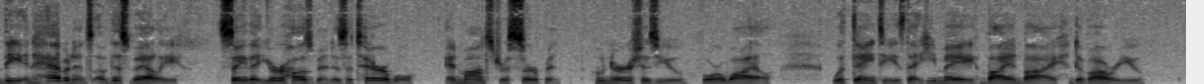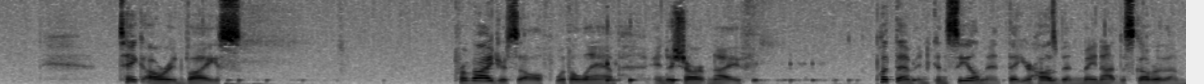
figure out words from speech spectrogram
The inhabitants of this valley say that your husband is a terrible and monstrous serpent who nourishes you for a while with dainties that he may by and by devour you. Take our advice. Provide yourself with a lamp and a sharp knife. Put them in concealment that your husband may not discover them.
